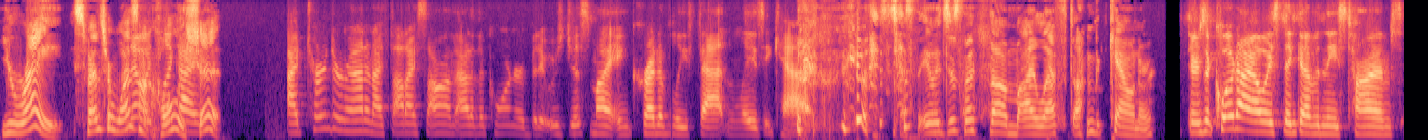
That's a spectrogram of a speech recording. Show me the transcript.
You're right. Spencer wasn't. it's like Holy I- shit! I turned around and I thought I saw him out of the corner, but it was just my incredibly fat and lazy cat. it was just. It was just a thumb I left on the counter. There's a quote I always think of in these times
